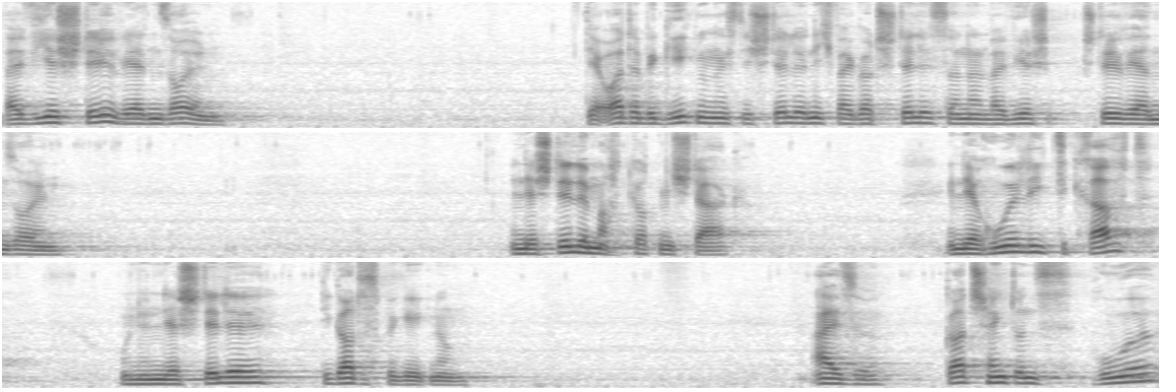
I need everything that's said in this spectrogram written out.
weil wir still werden sollen. Der Ort der Begegnung ist die Stille, nicht weil Gott still ist, sondern weil wir still werden sollen. In der Stille macht Gott mich stark. In der Ruhe liegt die Kraft und in der Stille die Gottesbegegnung. Also, Gott schenkt uns Ruhe,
